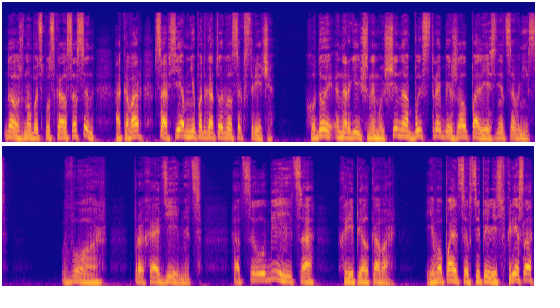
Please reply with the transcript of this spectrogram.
Должно быть, спускался сын, а ковар совсем не подготовился к встрече. Худой, энергичный мужчина быстро бежал по лестнице вниз. «Вор, проходимец, отца-убийца!» — хрипел ковар. Его пальцы вцепились в кресло,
